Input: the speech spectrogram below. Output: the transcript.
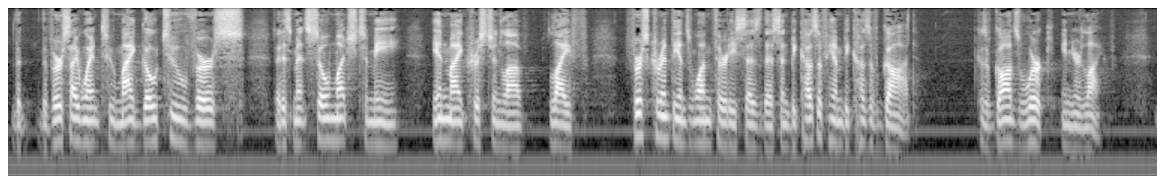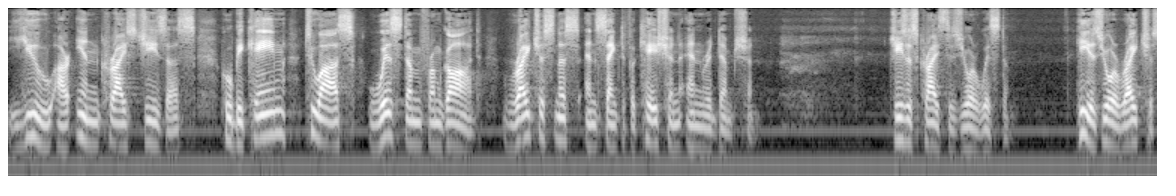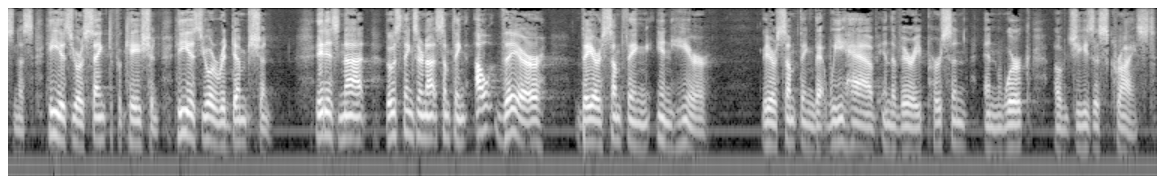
the, the verse I went to, my go to verse that has meant so much to me in my Christian love, life. 1 Corinthians 1:30 says this, and because of him, because of God, because of God's work in your life, you are in Christ Jesus, who became to us wisdom from God, righteousness and sanctification and redemption. Jesus Christ is your wisdom. He is your righteousness. He is your sanctification. He is your redemption. It is not, those things are not something out there, they are something in here. They are something that we have in the very person and work of Jesus Christ,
